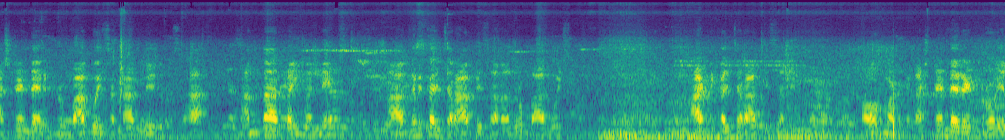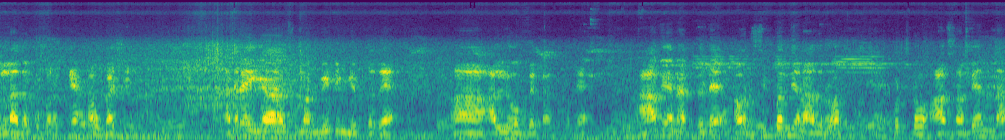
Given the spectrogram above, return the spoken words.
ಅಸಿಸ್ಟೆಂಟ್ ಡೈರೆಕ್ಟರ್ ಭಾಗವಹಿಸೋಕೆ ಆಗದೇ ಇದ್ರು ಸಹ ಅಂಥ ಟೈಮಲ್ಲಿ ಆ ಅಗ್ರಿಕಲ್ಚರ್ ಆಫೀಸರ್ ಆದರೂ ಭಾಗವಹಿಸ್ತಾರೆ. ಹಾರ್ಟಿಕಲ್ಚರ್ ಆಫೀಸರ್ ಅವ್ರು ಮಾಡಬೇಕು. ಅಸಿಸ್ಟೆಂಟ್ ಡೈರೆಕ್ಟ್ರು ಎಲ್ಲದಕ್ಕೂ ಬರೋಕ್ಕೆ ಅವಕಾಶ ಇದೆ ಅಂದರೆ ಈಗ ಸುಮಾರು ಮೀಟಿಂಗ್ ಇರ್ತದೆ. ಅಲ್ಲಿ ಹೋಗ್ಬೇಕಾಗ್ತದೆ. ಆಗ ಏನಾಗ್ತದೆ, ಅವ್ರ ಸಿಬ್ಬಂದಿನಾದರೂ ಕೊಟ್ಟು ಆ ಸಭೆಯನ್ನು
